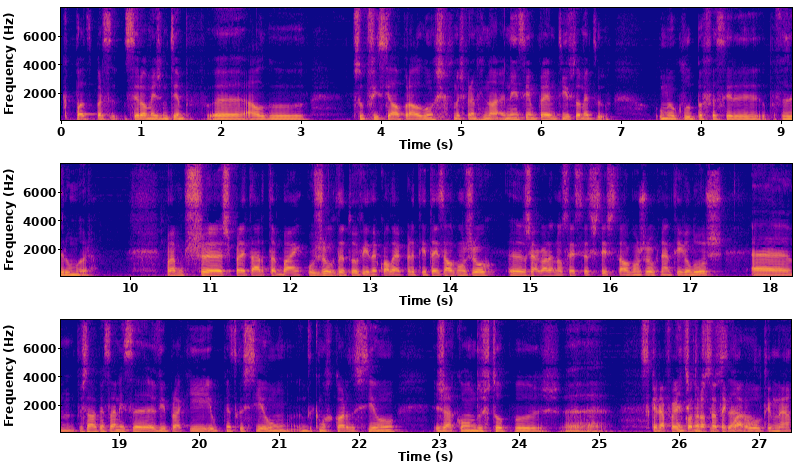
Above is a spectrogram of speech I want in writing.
que pode parecer, ser ao mesmo tempo uh, algo superficial para alguns, mas para mim não, nem sempre é motivo, somente o, o meu clube para fazer, para fazer humor. Vamos uh, espreitar também o jogo da tua vida. Qual é para ti? Tens algum jogo? Uh, já agora, não sei se assististe a algum jogo na Antiga Luz. Uh, estava a pensar nisso a, vir para aqui. Eu penso que assistia um, de que me recordo, assistia um, já com um dos topos. Se calhar foi contra o Santa Clara o último, não é?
